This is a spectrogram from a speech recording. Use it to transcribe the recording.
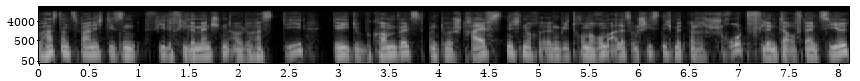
du hast dann zwar nicht diesen viele, viele Menschen, aber du hast die, die du bekommen willst und du streifst nicht noch irgendwie drumherum alles und schießt nicht mit einer Schrotflinte auf dein Ziel,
